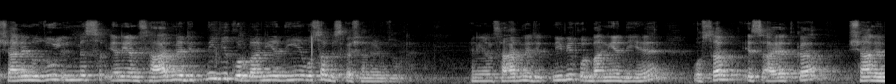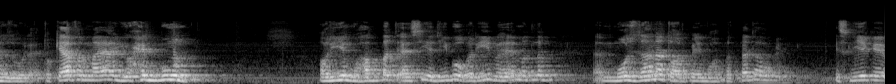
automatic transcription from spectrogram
شان نزول ان میں یعنی انصار نے جتنی بھی قربانیاں دی ہیں، وہ سب اس کا شان نزول ہے۔ یعنی انصار نے جتنی بھی قربانیاں دی ہیں، وہ سب اس آیت کا شان نزول ہے۔ تو کیا فرمایا؟ یحبون۔ اور یہ محبت ایسی عجیب و غریب ہے مطلب موجزانہ طور پہ یہ محبت پیدا ہو گئی۔ اس لیے کہ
